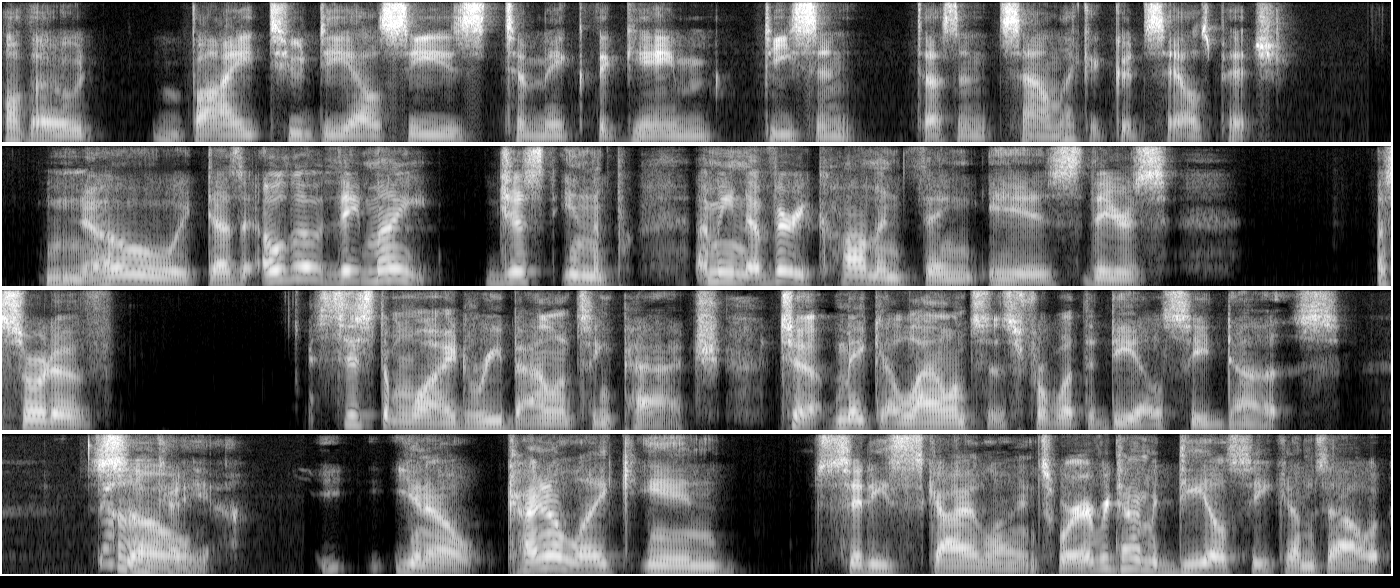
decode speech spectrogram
Although buy two DLCs to make the game decent doesn't sound like a good sales pitch. No, it doesn't. Although they might just in the I mean a very common thing is there's a sort of system-wide rebalancing patch to make allowances for what the DLC does. Oh, so, okay, yeah. you know, kind of like in Cities Skylines, where every time a DLC comes out,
